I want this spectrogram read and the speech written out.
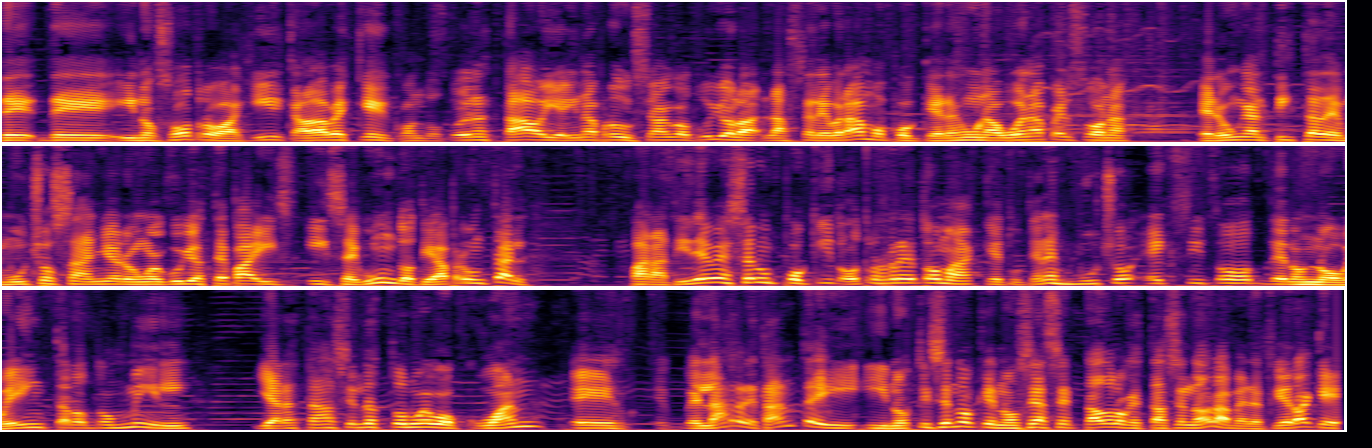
de, de- y nosotros aquí, cada vez que cuando tú no estabas y hay una producción algo tuyo, la, la celebramos porque eres una buena persona, eres un artista de muchos años, eres un orgullo de este país. Y segundo, te iba a preguntar, para ti debe ser un poquito otro reto más, que tú tienes mucho éxito de los 90 a los 2000 y ahora estás haciendo esto nuevo, cuán, eh, ¿verdad? Retante. Y, y no estoy diciendo que no sea aceptado lo que estás haciendo ahora, me refiero a que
